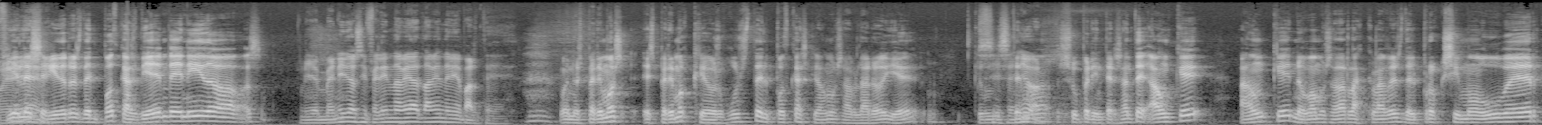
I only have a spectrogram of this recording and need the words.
Fieles seguidores del podcast. ¡Bienvenidos! Bienvenidos y feliz Navidad también de mi parte. Bueno, esperemos, esperemos que os guste el podcast que vamos a hablar hoy, ¿eh? Que es un tema súper interesante, aunque aunque no vamos a dar las claves del próximo Uber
